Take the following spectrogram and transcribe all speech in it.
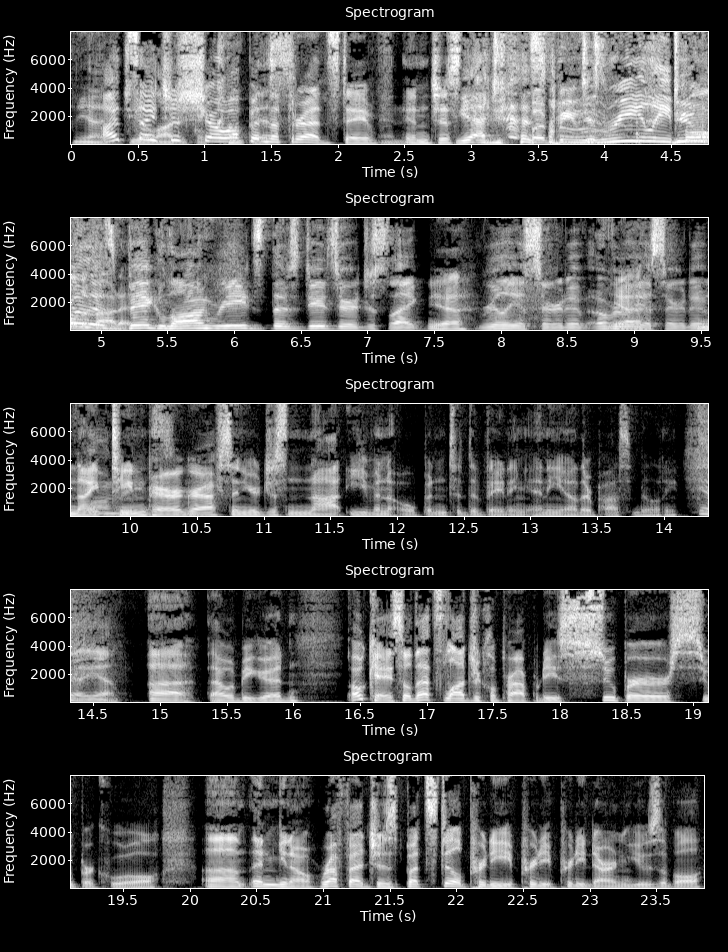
Yeah. I'd say just show up in the threads, Dave, And- and, just Yeah, just but be just really do one of those big long reads. Those dudes are just like yeah. really assertive, overly Yeah. assertive. 19 paragraphs and you're just not even open to debating any other possibility. Yeah, yeah. Uh, that would be good. Okay, so that's logical properties. Super, super cool. Um, and you know, rough edges, but still pretty, pretty, pretty darn usable.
